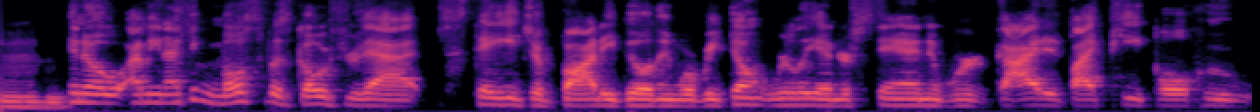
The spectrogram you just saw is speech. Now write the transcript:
Mm-hmm. You know, I mean, I think most of us go through that stage of bodybuilding where we don't really understand and we're guided by people who,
